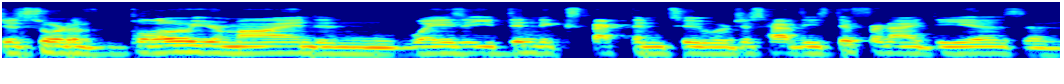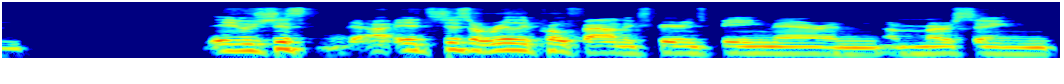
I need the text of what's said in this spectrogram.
just sort of blow your mind in ways that you didn't expect them to, or just have these different ideas. And it was just uh, it's just a really profound experience being there and immersing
